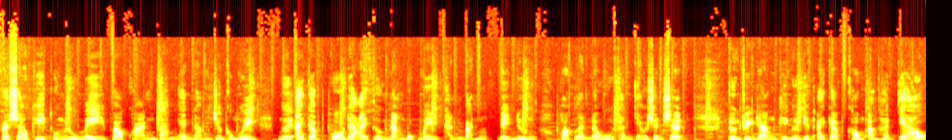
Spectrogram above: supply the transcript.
và sau khi thuần lúa mì vào khoảng 8.000 năm trước công nguyên, người Ai Cập cổ đại thường nặn bột mì thành bánh để nướng hoặc là nấu thành cháo sền sệt. Tương truyền rằng khi người dân Ai Cập không ăn hết cháo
